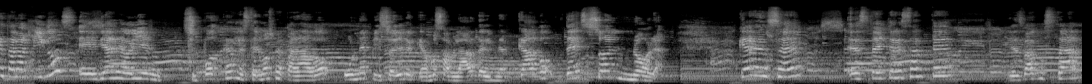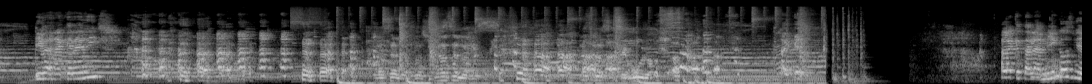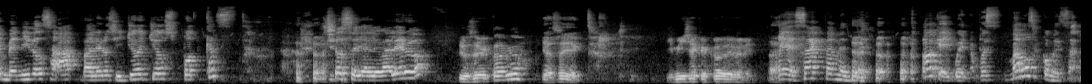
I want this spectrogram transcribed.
¿qué tal amigos? El día de hoy en su podcast les tenemos preparado un episodio en el que vamos a hablar del mercado de Sonora. Quédense, está interesante, les va a gustar y van a querer ir. No se los, no se los, no se los aseguro. Hola, ¿qué tal amigos? Bienvenidos a Valeros y Yoyos Podcast. Yo soy Ale Valero. Yo soy Octavio Yo soy Héctor. Y Misha que acaba de venir. Exactamente. Ok, bueno, pues vamos a comenzar.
